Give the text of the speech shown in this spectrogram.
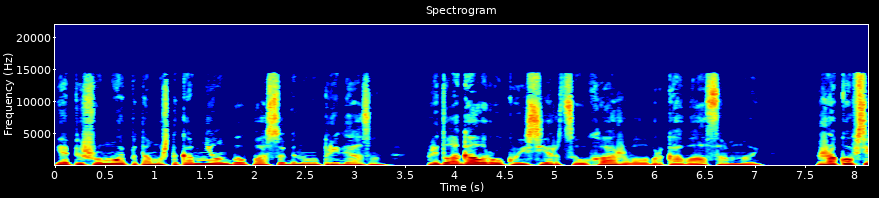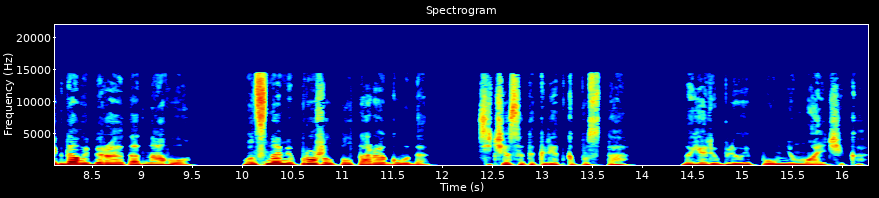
Я пишу мой, потому что ко мне он был по-особенному привязан, предлагал руку и сердце, ухаживал, ворковал со мной. Жако всегда выбирают одного. Он с нами прожил полтора года. Сейчас эта клетка пуста, но я люблю и помню мальчика.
